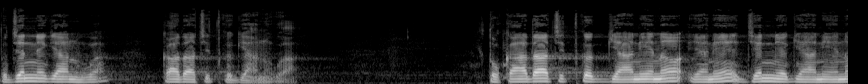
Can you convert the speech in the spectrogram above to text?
तो जन्य ज्ञान हुआ कादाचित का ज्ञान हुआ। तो कादाचित का ज्ञाने न यानी जन्य ज्ञाने न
